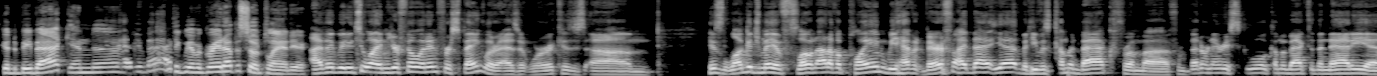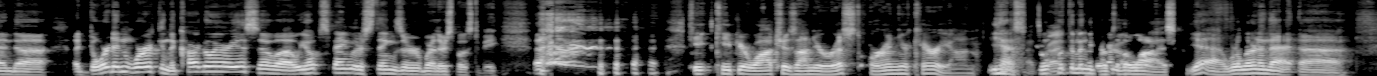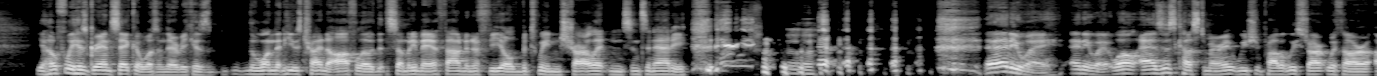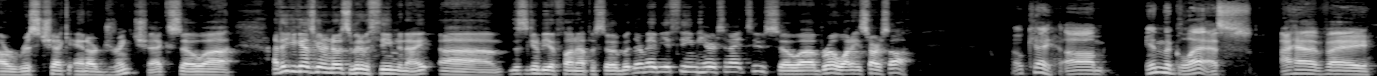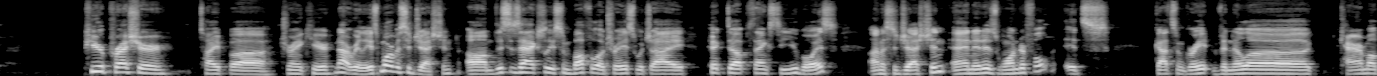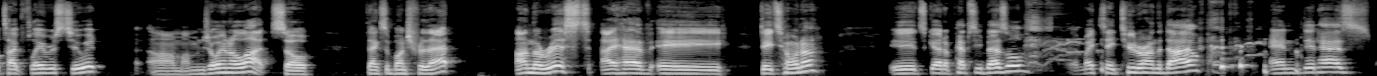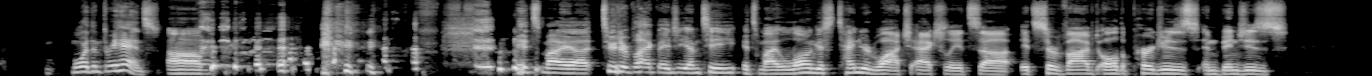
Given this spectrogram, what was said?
good to be back, and uh, have you back. I think we have a great episode planned here. I think we do too. And you're filling in for Spangler, as it were, because um, his luggage may have flown out of a plane. We haven't verified that yet, but he was coming back from uh, from veterinary school, coming back to the Natty, and uh, a door didn't work in the cargo area. So uh, we hope Spangler's things are where they're supposed to be. keep, keep your watches on your wrist or in your carry on. Yes, That's don't right. put them in the cargo. the wise. Yeah, we're learning that uh, yeah, hopefully his Grand Seiko wasn't there because the one that he was trying to offload that somebody may have found in a field between Charlotte and Cincinnati. uh. anyway, anyway, well, as is customary, we should probably start with our, our wrist check and our drink check. So uh, I think you guys are going to notice a bit of a theme tonight. Um, this is going to be a fun episode, but there may be a theme here tonight too. So, uh, bro, why don't you start us off? Okay. Um, in the glass, I have a peer pressure type uh, drink here. Not really. It's more of a suggestion. Um, this is actually some Buffalo Trace, which I picked up thanks to you boys on a suggestion, and it is wonderful. It's got some great vanilla caramel type flavors to it. Um, I'm enjoying it a lot. So thanks a bunch for that. On the wrist, I have a Daytona. It's got a Pepsi bezel. I might say Tudor on the dial, and it has more than three hands. Um, it's my uh, Tudor Black Bay GMT. It's my longest tenured watch. Actually, it's uh, it's survived all the purges and binges,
